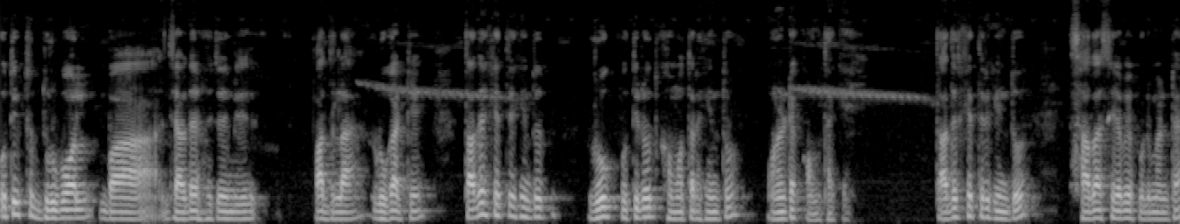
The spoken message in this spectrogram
অতিরিক্ত দুর্বল বা যাদের হয়তো পাতলা, রোগাটে তাদের ক্ষেত্রে কিন্তু রোগ প্রতিরোধ ক্ষমতাটা কিন্তু অনেকটা কম থাকে। তাদের ক্ষেত্রে কিন্তু সাদা সিরাপের পরিমাণটা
